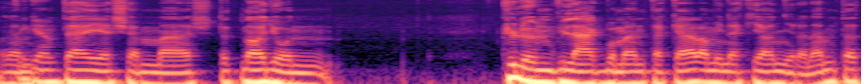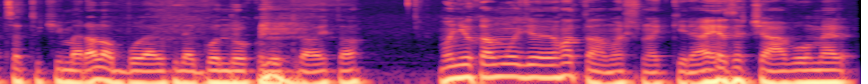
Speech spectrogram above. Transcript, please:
Hanem. Igen. teljesen más, tehát nagyon külön világba mentek el, ami neki annyira nem tetszett, úgyhogy már alapból elvileg gondolkodott rajta. Mondjuk amúgy hatalmas nagy király ez a csávó, mert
